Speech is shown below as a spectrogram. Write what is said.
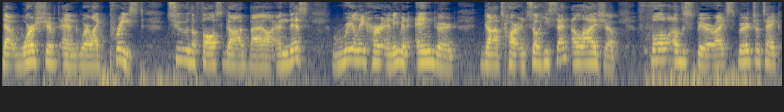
that worshiped and were like priests to the false god Baal. And this really hurt and even angered God's heart. And so he sent Elijah full of the Spirit, right? Spiritual tank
